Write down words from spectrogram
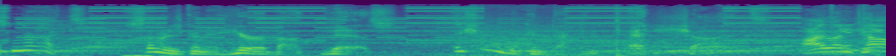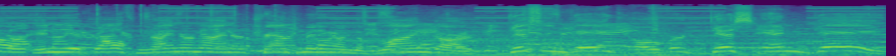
is nuts. Somebody's gonna hear about this. They shouldn't be conducting test shots. Island Tower, India Golf 909er transmitting on the blind guard. Disengage over, disengage.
